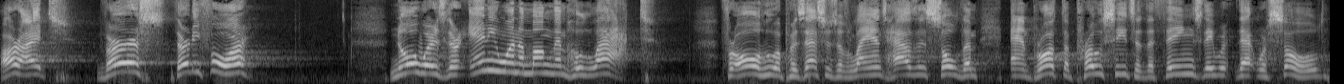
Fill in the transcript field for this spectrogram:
All right, verse 34. Nor was there anyone among them who lacked. For all who were possessors of lands, houses, sold them, and brought the proceeds of the things they were, that were sold,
